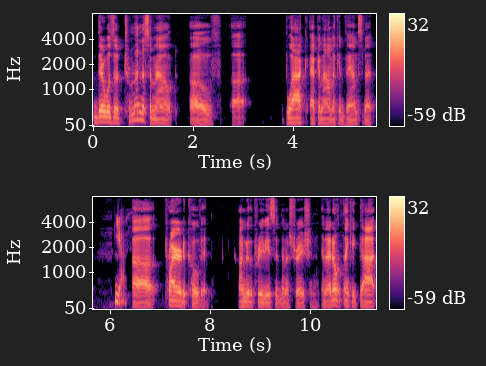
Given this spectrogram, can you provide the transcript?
there was a tremendous amount of uh, black economic advancement yeah. Uh, prior to COVID under the previous administration. And I don't think it got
